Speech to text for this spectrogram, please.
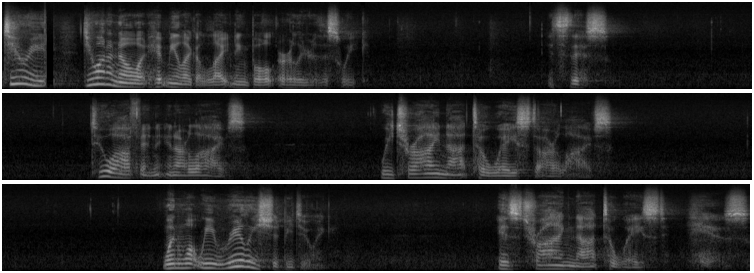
Do you, read, do you want to know what hit me like a lightning bolt earlier this week? It's this too often in our lives, we try not to waste our lives. When what we really should be doing is trying not to waste His.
